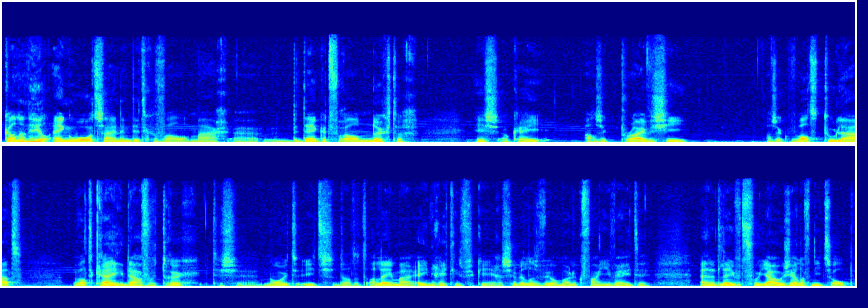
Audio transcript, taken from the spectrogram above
kan een heel eng woord zijn in dit geval, maar bedenk het vooral nuchter. Is oké, als ik privacy, als ik wat toelaat, wat krijg ik daarvoor terug? Het is uh, nooit iets dat het alleen maar eenrichtingsverkeer is. Ze willen zoveel mogelijk van je weten. En het levert voor jou zelf niets op.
